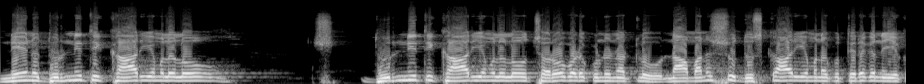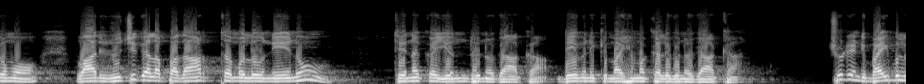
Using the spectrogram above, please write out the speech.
నేను దుర్నీతి కార్యములలో దుర్నీతి కార్యములలో చొరవబడుకుండునట్లు నా మనస్సు దుష్కార్యమునకు తిరగనీయకము. వారి రుచిగల పదార్థములు నేను తినక ఎందునుగాక? దేవునికి మహిమ కలుగునుగాక. చూడండి బైబిల్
